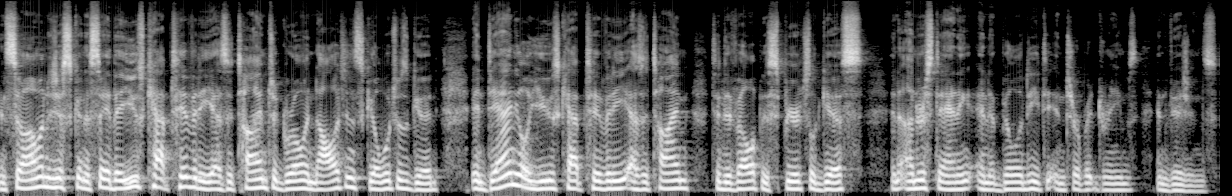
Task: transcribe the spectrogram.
And so I'm just going to say they used captivity as a time to grow in knowledge and skill, which was good. And Daniel used captivity as a time to develop his spiritual gifts and understanding and ability to interpret dreams and visions.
